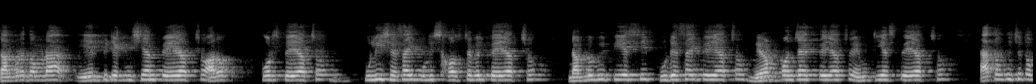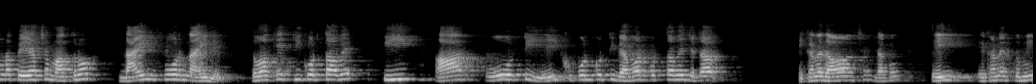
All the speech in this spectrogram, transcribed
তারপরে তোমরা এএলপি টেকনিশিয়ান পেয়ে যাচ্ছ আরও কোর্স পেয়ে যাচ্ছ পুলিশ এসআই পুলিশ কনস্টেবল পেয়ে যাচ্ছ ডাব্লিউবিপিএসসি ফুড এসআই পেয়ে যাচ্ছ গ্রাম পঞ্চায়েত পেয়ে যাচ্ছ এমটিএস পেয়ে যাচ্ছ এত কিছু তোমরা পেয়ে যাচ্ছ মাত্র নাইন ফোর নাইনে তোমাকে কি করতে হবে? পি আর ও টি এই কুপন কোডটি ব্যবহার করতে হবে যেটা এখানে দেওয়া আছে। দেখো, এই এখানে তুমি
